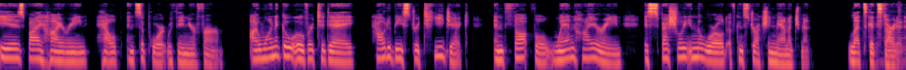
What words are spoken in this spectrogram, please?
is by hiring help and support within your firm. I want to go over today how to be strategic and thoughtful when hiring, especially in the world of construction management. Let's get started.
